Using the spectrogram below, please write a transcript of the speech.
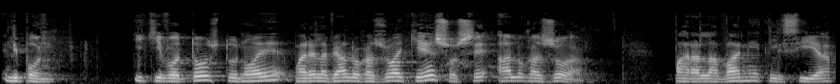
Λοιπόν η κυβωτός του Νοέ παρέλαβε άλογα ζώα και έσωσε άλογα ζώα. Παραλαμβάνει η Εκκλησία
